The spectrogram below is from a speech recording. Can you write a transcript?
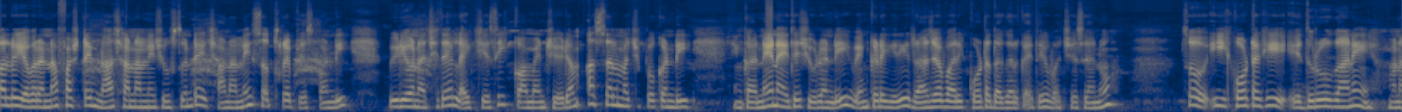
వాళ్ళు ఎవరన్నా ఫస్ట్ టైం నా ఛానల్ని చూస్తుంటే ఛానల్ని సబ్స్క్రైబ్ చేసుకోండి. వీడియో నచ్చితే లైక్ చేసి కామెంట్ చేయడం అస్సలు మర్చిపోకండి. ఇంకా నేనైతే చూడండి వెంకటగిరి రాజావారి కోట దగ్గరకు అయితే వచ్చేసాను. సో ఈ కోటకి ఎదురుగానే మన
